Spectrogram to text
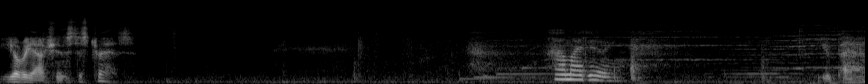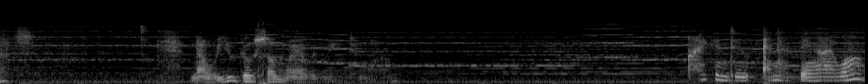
your reactions to stress. How am I doing? You pass. Now, will you go somewhere with me tomorrow? I can do anything I want.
